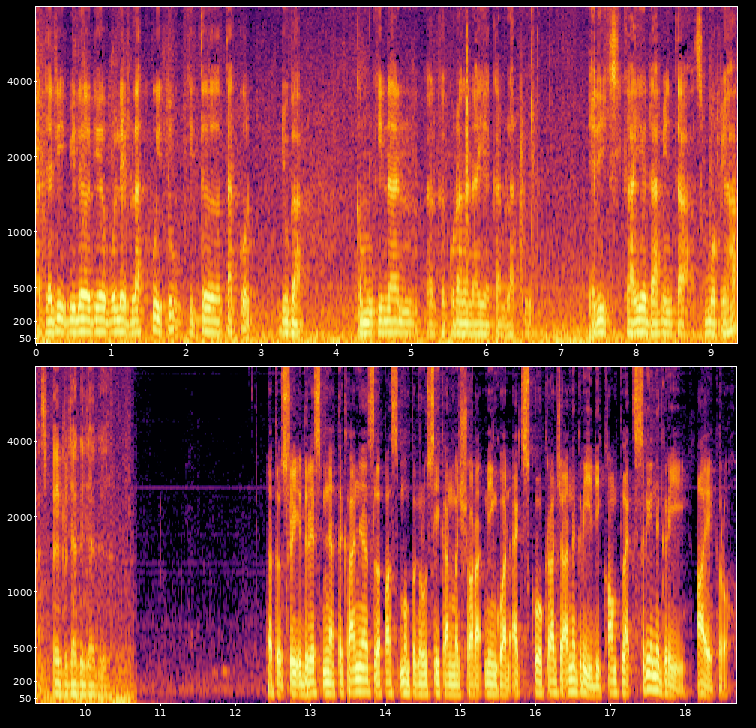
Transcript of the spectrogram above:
Uh, jadi bila dia boleh berlaku itu kita takut juga kemungkinan uh, kekurangan air akan berlaku. Jadi saya dah minta semua pihak supaya berjaga-jaga. Datuk Seri Idris menyatakannya selepas mempengerusikan mesyuarat mingguan Exco Kerajaan Negeri di Kompleks Seri Negeri Air Keroh.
